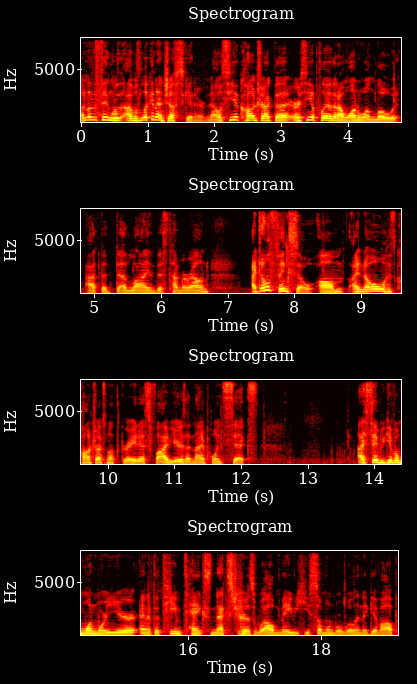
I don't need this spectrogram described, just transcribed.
another thing was I was looking at Jeff Skinner. Now, is he a contract that or is he a player that I want to unload at the deadline this time around? I don't think so. Um I know his contract's not the greatest, 5 years at 9.6. I say we give him one more year, and if the team tanks next year as well, maybe he's someone we're willing to give up.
